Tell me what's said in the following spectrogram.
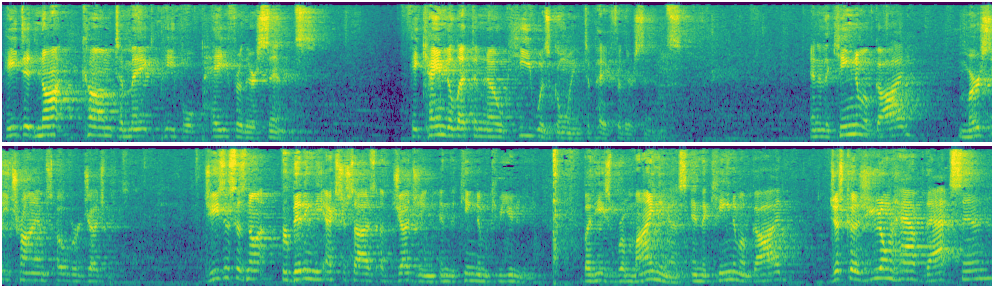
He did not come to make people pay for their sins. He came to let them know he was going to pay for their sins. And in the kingdom of God, mercy triumphs over judgment. Jesus is not forbidding the exercise of judging in the kingdom community, but he's reminding us in the kingdom of God, just because you don't have that sin,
